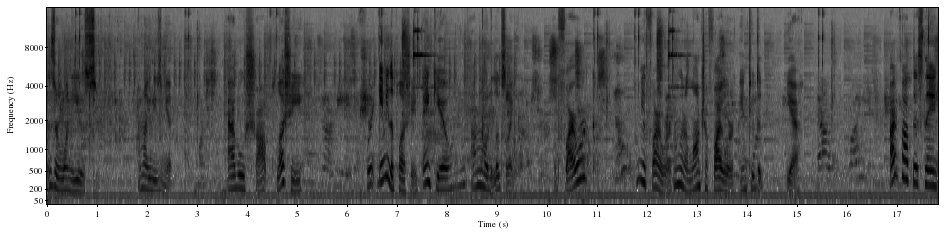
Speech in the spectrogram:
These are one use. I'm not gonna use them yet. Abu Shop plushie. Give me the plushie. Thank you. I don't know what it looks like. A firework? Give me a firework. I'm gonna launch a firework into the... Yeah. I thought this thing...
